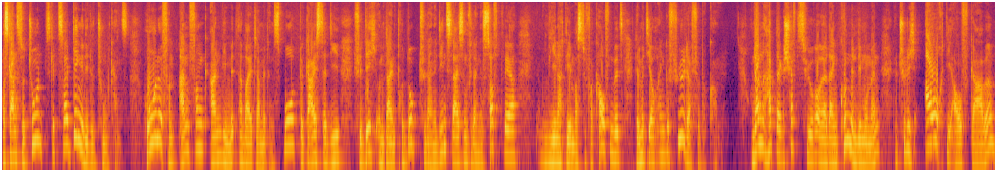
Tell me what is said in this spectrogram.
Was kannst du tun? Es gibt zwei Dinge, die du tun kannst. Hole von Anfang an die Mitarbeiter mit ins Boot, begeister die für dich und dein Produkt, für deine Dienstleistung, für deine Software, je nachdem, was du verkaufen willst, damit die auch ein Gefühl dafür bekommen. Und dann hat der Geschäftsführer oder dein Kunde in dem Moment natürlich auch die Aufgabe,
